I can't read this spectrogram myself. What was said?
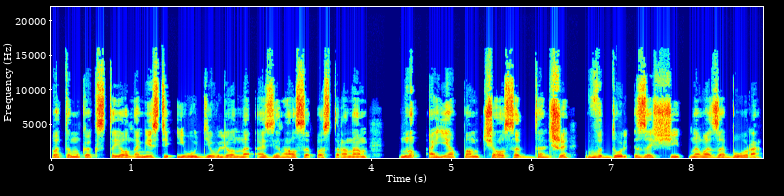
потому как стоял на месте и удивленно озирался по сторонам. Ну, а я помчался дальше вдоль защитного забора.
